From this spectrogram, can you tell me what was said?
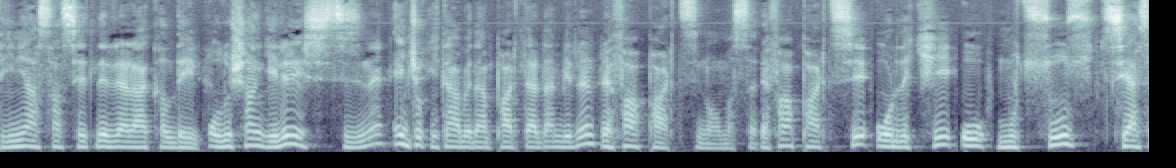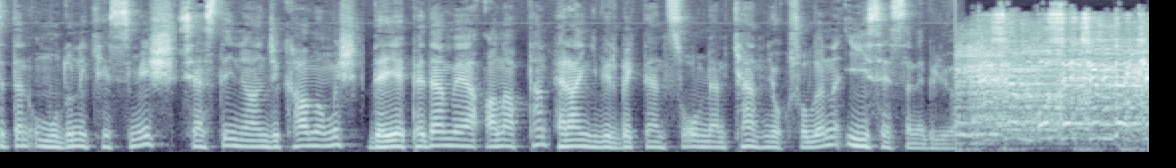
dini hassasiyetleriyle alakalı değil. Oluşan gelir eşitsizliğine en çok hitap eden partilerden birinin Refah Partisi'nin olması. Refah Partisi oradaki o mutsuz, siyasetten umudunu kesmiş, siyasete inancı kalmamış, DYP'den veya ANAP'tan herhangi bir beklentisi olmayan kent yoksullarına iyi seslenebiliyor. Bizim bu seçimdeki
